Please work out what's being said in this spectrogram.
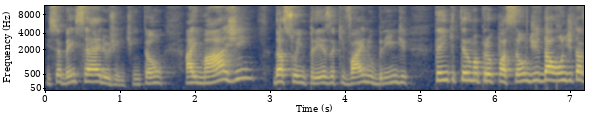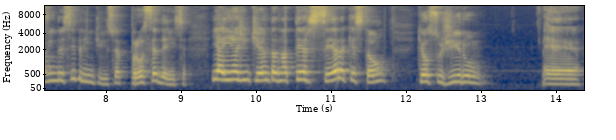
Isso é bem sério, gente. Então, a imagem da sua empresa que vai no brinde tem que ter uma preocupação de da onde está vindo esse brinde. Isso é procedência. E aí a gente entra na terceira questão que eu sugiro é,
